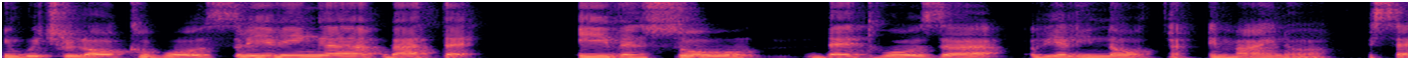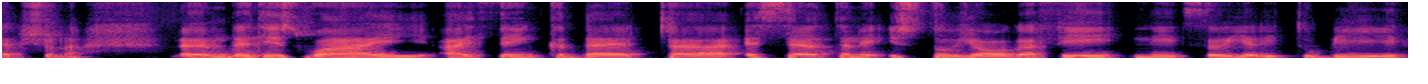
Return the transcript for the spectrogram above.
in which Locke was living, but even so, that was uh, really not a minor exception. Um, that is why I think that uh, a certain historiography needs really to be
